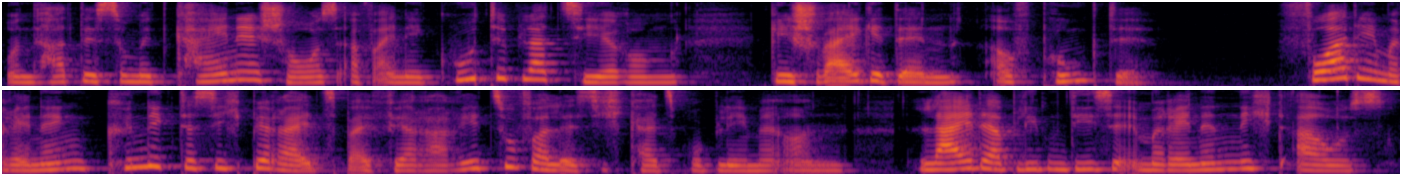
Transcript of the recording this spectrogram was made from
und hatte somit keine Chance auf eine gute Platzierung, geschweige denn auf Punkte. Vor dem Rennen kündigte sich bereits bei Ferrari Zuverlässigkeitsprobleme an. Leider blieben diese im Rennen nicht aus.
